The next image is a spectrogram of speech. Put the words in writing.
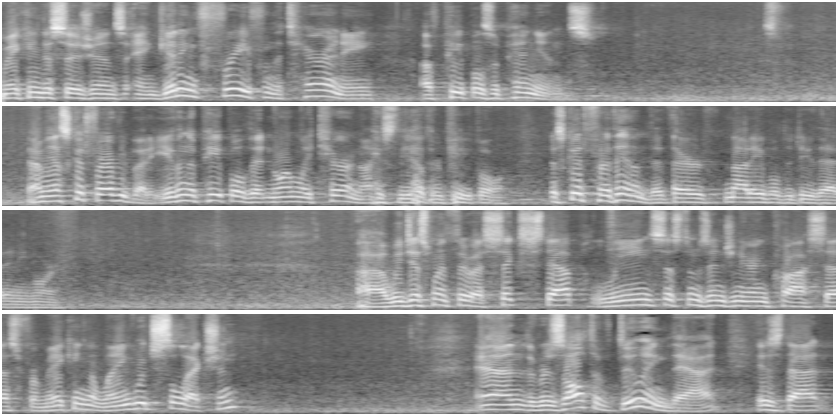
making decisions and getting free from the tyranny of people's opinions. I mean, that's good for everybody, even the people that normally tyrannize the other people. It's good for them that they're not able to do that anymore. Uh, we just went through a six-step lean systems engineering process for making a language selection. And the result of doing that is that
